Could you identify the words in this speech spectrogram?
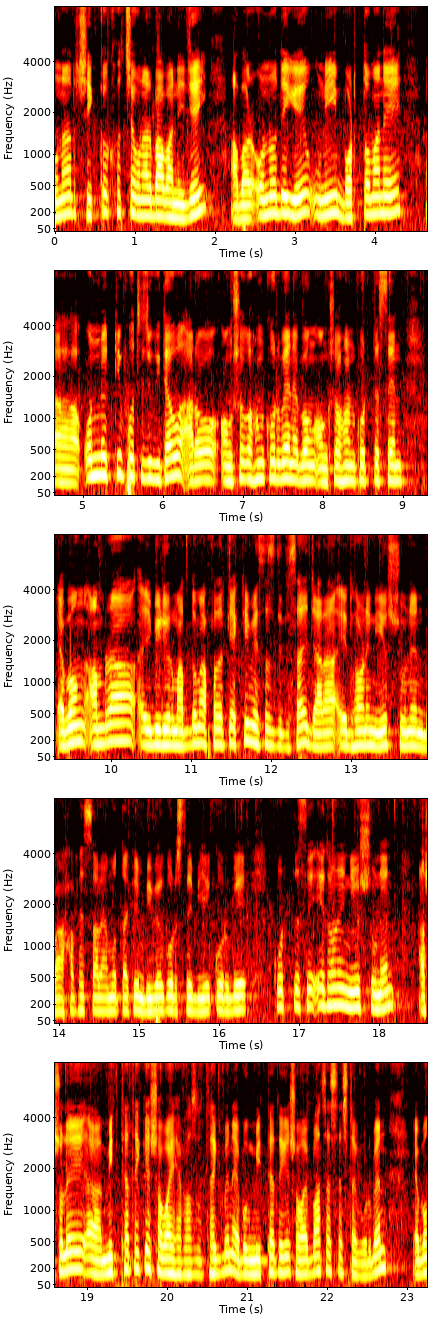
ওনার শিক্ষক হচ্ছে ওনার বাবা নিজেই। আবার অন্যদিকে উনি বর্তমানে অন্য একটি প্রতিযোগিতাও আরও অংশগ্রহণ করবেন এবং অংশগ্রহণ করতেছেন। এবং আমরা এই ভিডিওর মাধ্যমে আপনাদেরকে একটি মেসেজ দিতে চাই, যারা এই ধরনের নিউজ শুনেন বা হাফেজ সালামত তাকে বিয়ে করছে, বিয়ে করবে, করতেছে, এ ধরনের নিউজ শুনেন। আসলে মিথ্যা থেকে সবাই হেফাজত থাকবেন এবং মিথ্যা থেকে সবাই বাঁচার চেষ্টা করবেন। এবং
